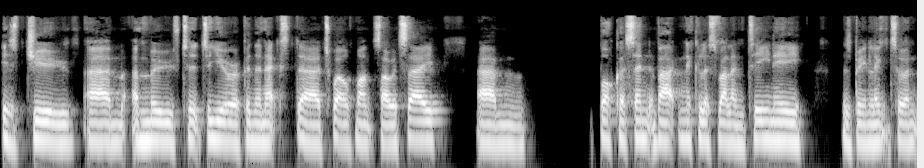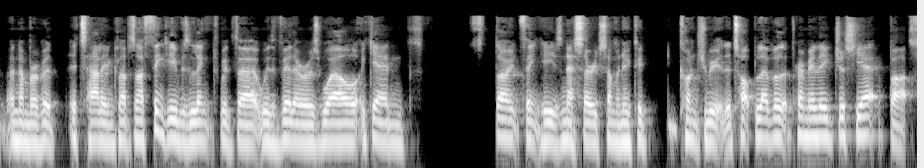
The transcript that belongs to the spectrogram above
is due um, a move to, to Europe in the next uh, 12 months, I would say. Um, Boca centre back Nicholas Valentini has been linked to a, a, number of Italian clubs, and I think he was linked with uh, with Villa as well. Again, don't think he's necessarily someone who could contribute at the top level at the Premier League just yet, but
